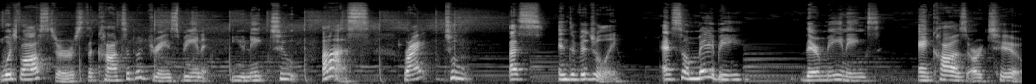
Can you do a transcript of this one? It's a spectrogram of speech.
which fosters the concept of dreams being unique to us, right? To us individually. And so maybe their meanings, and cause are too.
